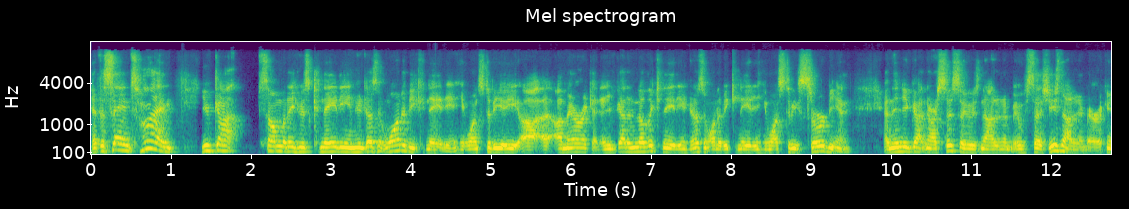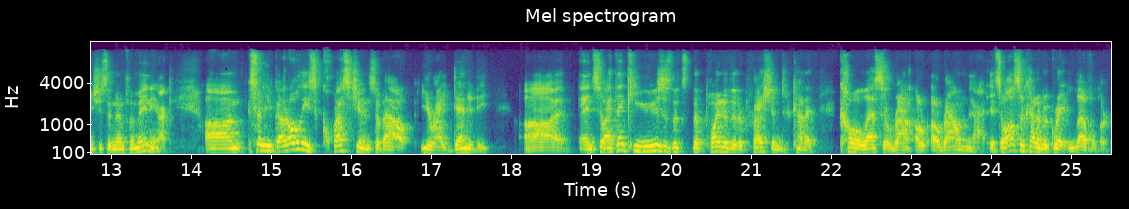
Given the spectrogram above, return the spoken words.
At the same time, you've got somebody who's Canadian who doesn't want to be Canadian. He wants to be uh, American. And you've got another Canadian who doesn't want to be Canadian. He wants to be Serbian. And then you've got Narcissa, who's not an, who says she's not an American. She's an nymphomaniac. Um, so you've got all these questions about your identity. Uh, and so I think he uses the, the point of the depression to kind of coalesce around around that. It's also kind of a great leveler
